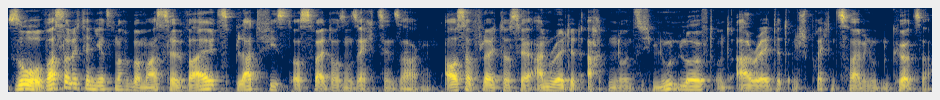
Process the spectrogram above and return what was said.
So, was soll ich denn jetzt noch über Marcel Walz Bloodfeast aus 2016 sagen? Außer vielleicht, dass er unrated 98 Minuten läuft und R-rated entsprechend 2 Minuten kürzer.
